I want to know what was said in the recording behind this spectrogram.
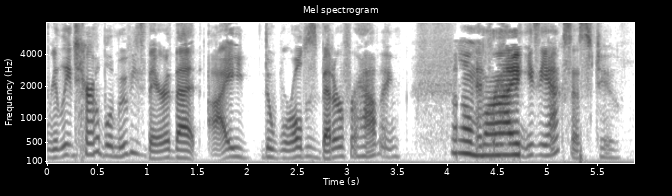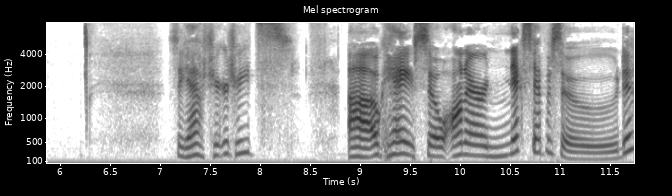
really terrible movies there that I the world is better for having Oh and for my. having easy access to. So yeah, trick or treats. Uh, okay, so on our next episode, uh,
